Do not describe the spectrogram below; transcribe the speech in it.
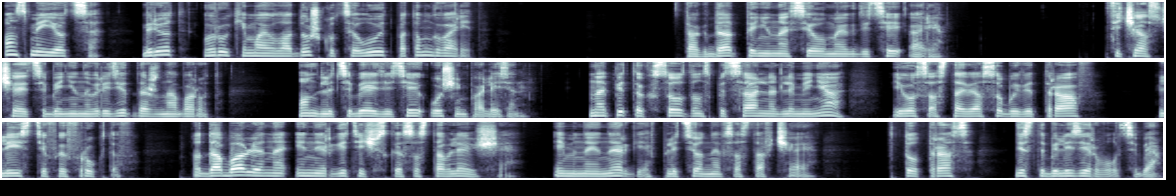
Он смеется, берет в руки мою ладошку, целует, потом говорит. «Тогда ты не носила моих детей, Ари. Сейчас чай тебе не навредит, даже наоборот. Он для тебя и детей очень полезен. Напиток создан специально для меня, его составе особый вид трав, листьев и фруктов, но добавлена энергетическая составляющая. Именно энергия, вплетенная в состав чая, в тот раз дестабилизировала тебя.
